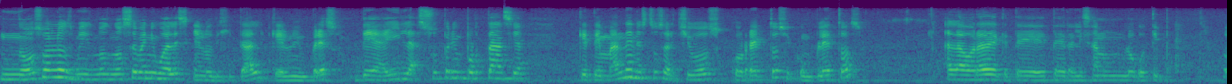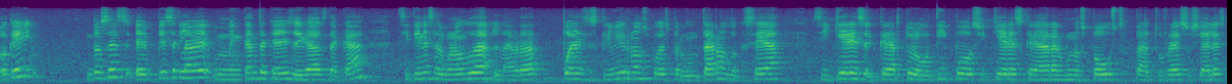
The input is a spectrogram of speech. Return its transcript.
no son los mismos, no se ven iguales en lo digital que en lo impreso. De ahí la super importancia que te manden estos archivos correctos y completos a la hora de que te, realizan un logotipo. ¿Ok? Entonces, eh, pieza clave, me encanta que hayas llegado hasta acá. Si tienes alguna duda, la verdad, puedes escribirnos, puedes preguntarnos lo que sea. Si quieres crear tu logotipo, si quieres crear algunos posts para tus redes sociales,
